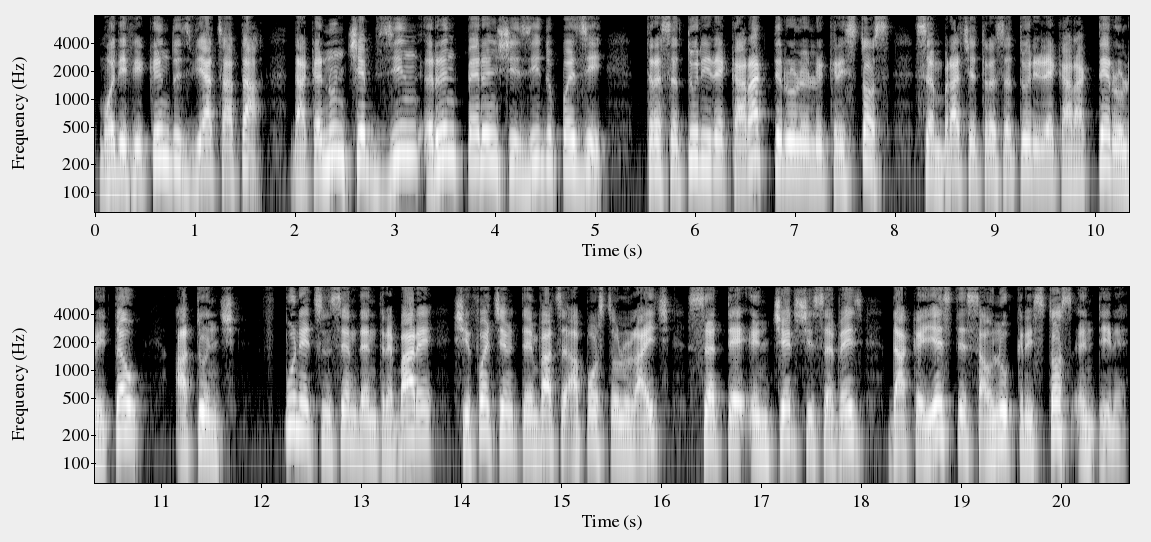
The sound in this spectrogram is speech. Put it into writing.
modificându-ți viața ta, dacă nu începi zi, rând pe rând și zi după zi, trăsăturile caracterului lui Hristos să îmbrace trăsăturile caracterului tău, atunci puneți un semn de întrebare și fă ce te învață apostolul aici să te încerci și să vezi dacă este sau nu Hristos în tine.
